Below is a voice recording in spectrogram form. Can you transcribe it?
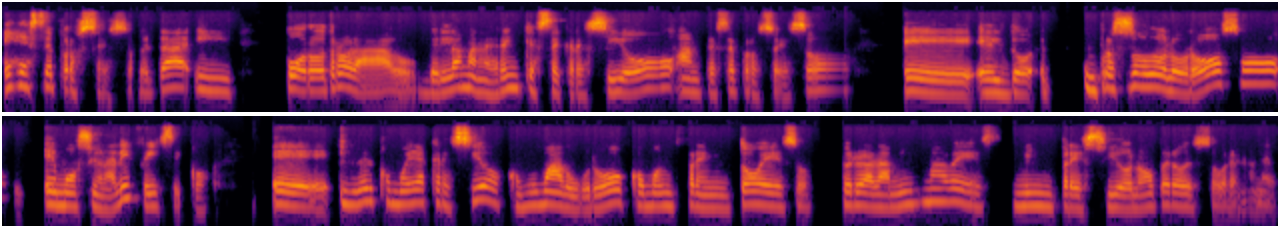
es ese proceso, ¿verdad? Y por otro lado, ver la manera en que se creció ante ese proceso, eh, el un proceso doloroso, emocional y físico. Eh, y ver cómo ella creció, cómo maduró, cómo enfrentó eso, pero a la misma vez me impresionó, pero de sobremanera.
